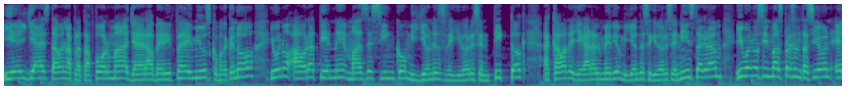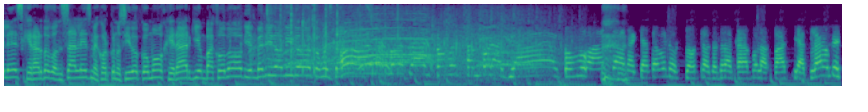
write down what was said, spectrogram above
Y él ya estaba en la plataforma, ya era very famous, como de que no. Y bueno, ahora tiene más de 5 millones de seguidores en TikTok. Acaba de llegar al medio millón de seguidores en Instagram. Y bueno, sin más presentación, él es Gerardo González, mejor conocido como Gerard-Do. Bienvenido, amigo, ¿cómo estás? Hola, ¿cómo están por allá? ¿Cómo andan? Aquí andamos nosotros, dando la cara por la patria. ¡Claro que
